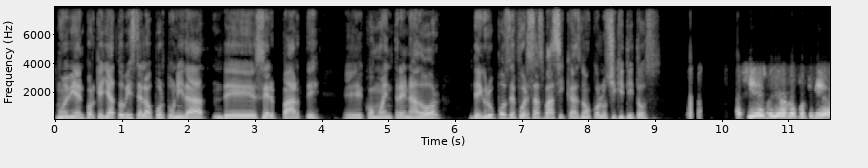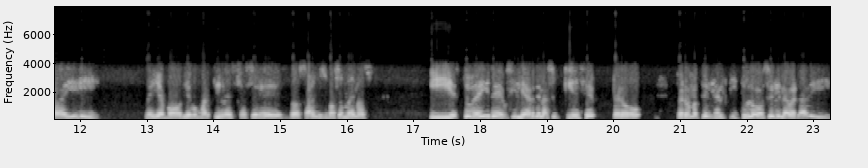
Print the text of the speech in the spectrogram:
Muy bien, porque ya tuviste la oportunidad de ser parte eh, como entrenador de grupos de fuerzas básicas, ¿no? Con los chiquititos. Así es, me dieron la oportunidad ahí, me llamó Diego Martínez hace dos años más o menos, y estuve ahí de auxiliar de la sub-15, pero pero no tenía el título, sí, la verdad, y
